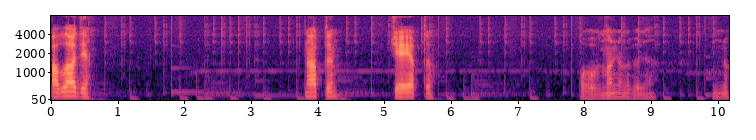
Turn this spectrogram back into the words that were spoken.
abla hadi. Ne yaptın? C yaptı. Oo bunlar ne lan böyle? Bunu...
